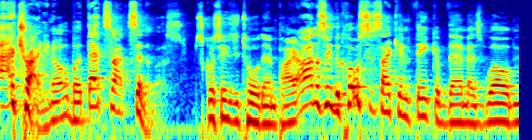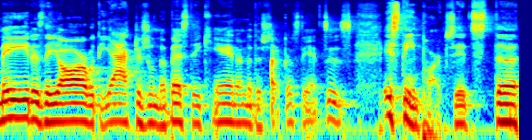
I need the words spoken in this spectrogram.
I tried, you know, but that's not cinema. Scorsese told Empire. Honestly, the closest I can think of them as well made as they are with the actors doing the best they can under the circumstances is theme parks. It's the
